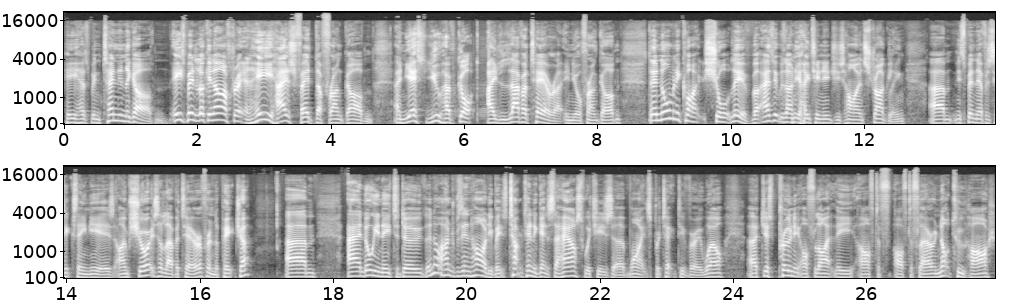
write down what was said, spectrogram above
he has been tending the garden. He's been looking after it, and he has fed the front garden. And yes, you have got a lavatera in your front garden. They're normally quite short lived, but as it was only 18 inches high and struggling, um, it's been there for 16 years. I'm sure it's a lavatera from the picture. Um, and all you need to do, they're not 100% hardy, but it's tucked in against the house, which is uh, why it's protected very well. Uh, just prune it off lightly after after flowering, not too harsh,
